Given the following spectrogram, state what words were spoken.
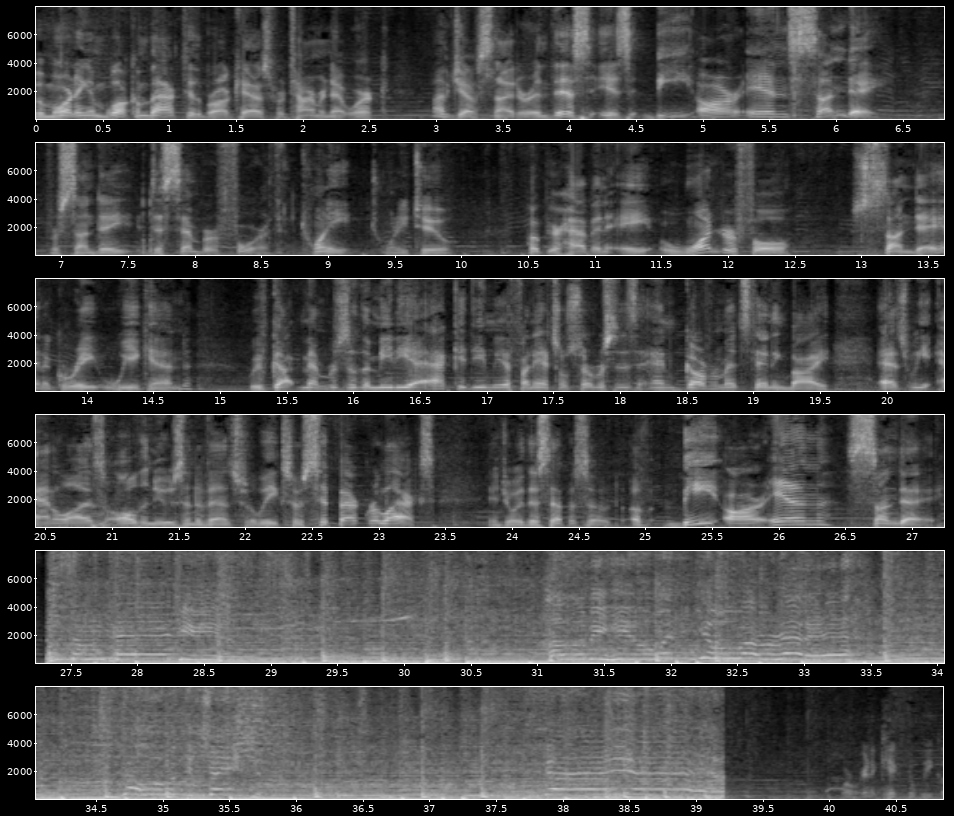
Good morning and welcome back to the Broadcast Retirement Network. I'm Jeff Snyder, and this is BRN Sunday for Sunday, December 4th, 2022. Hope you're having a wonderful Sunday and a great weekend. We've got members of the media, academia, financial services, and government standing by as we analyze all the news and events for the week. So sit back, relax, enjoy this episode of BRN Sunday.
